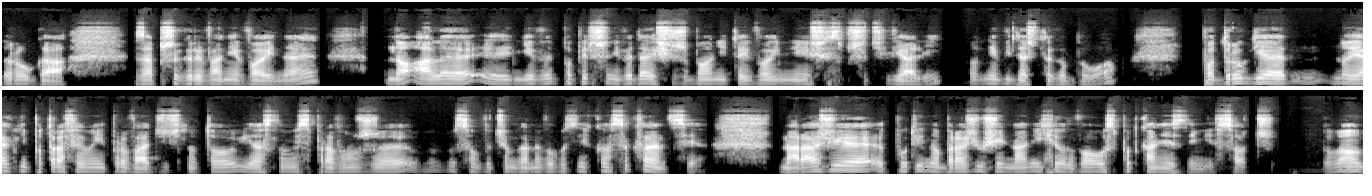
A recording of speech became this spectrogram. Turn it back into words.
ruga za przegrywanie wojny, no ale y, nie, po pierwsze nie wydaje się, żeby oni tej wojnie się sprzeciwiali, bo nie widać tego było. Po drugie, no jak nie potrafią jej prowadzić, no to jasną jest sprawą, że są wyciągane wobec nich konsekwencje. Na razie Putin obraził się na nich i odwołał spotkanie z nimi w Soczi. No,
